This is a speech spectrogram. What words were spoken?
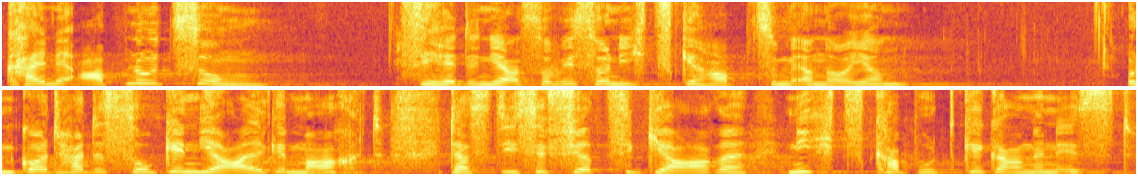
keine Abnutzung. Sie hätten ja sowieso nichts gehabt zum Erneuern. Und Gott hat es so genial gemacht, dass diese 40 Jahre nichts kaputt gegangen ist.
